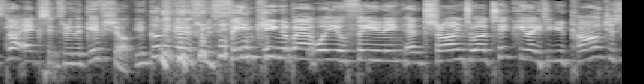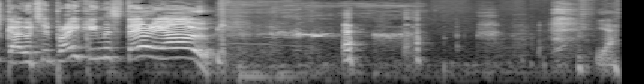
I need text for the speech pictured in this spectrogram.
it's like exit through the gift shop. You've got to go through thinking about what you're feeling and trying to articulate it. You can't just go to breaking the stereo. yeah,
